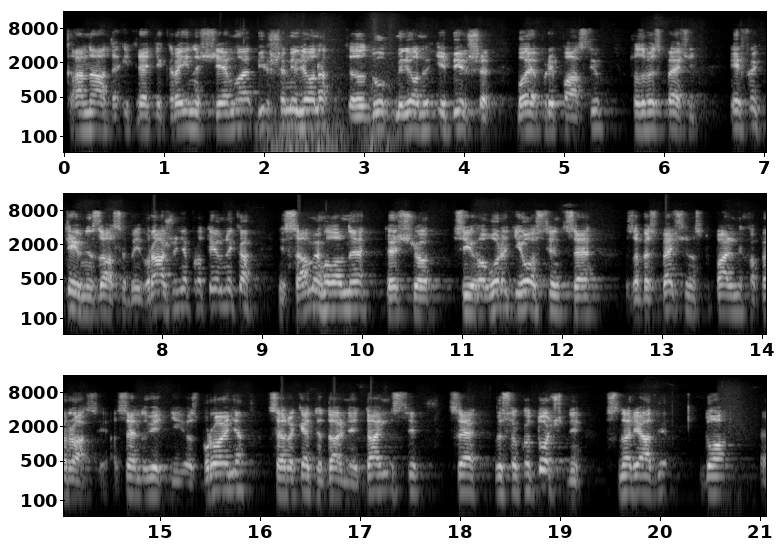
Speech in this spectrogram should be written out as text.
Канада і треті країни ще має більше мільйона, це до 2 мільйонів і більше боєприпасів, що забезпечить ефективні засоби враження противника. І саме головне, те, що всі говорять, і Остін, це забезпечення наступальних операцій. А це новітні озброєння, це ракети дальньої дальності, це високоточні снаряди до е,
